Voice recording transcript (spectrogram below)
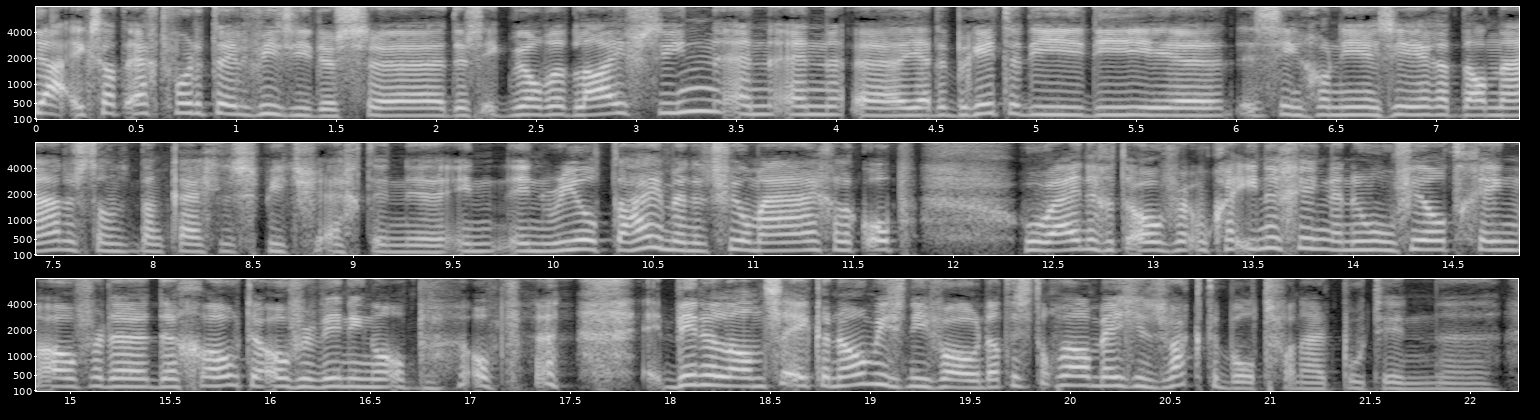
Ja, ik zat echt voor de televisie, dus, eh, dus ik wilde het live zien. En, en eh, ja, de Britten die, die eh, synchroniseren het dan na. Dus dan, dan krijg je de speech echt in, in, in real time. En het viel mij eigenlijk op hoe weinig het over Oekraïne ging... en hoeveel het ging over de, de grote overwinningen op, op binnenlands economisch niveau. Dat is toch wel een beetje een zwaktebod vanuit Poetin. eh.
